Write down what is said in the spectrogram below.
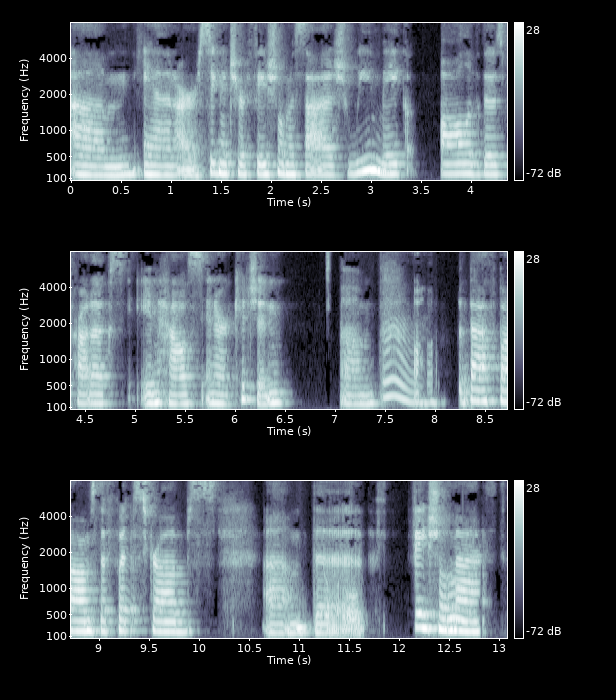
um, and our signature facial massage. We make all of those products in house in our kitchen. Um, mm. The bath bombs, the foot scrubs, um, the facial Ooh. mask,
